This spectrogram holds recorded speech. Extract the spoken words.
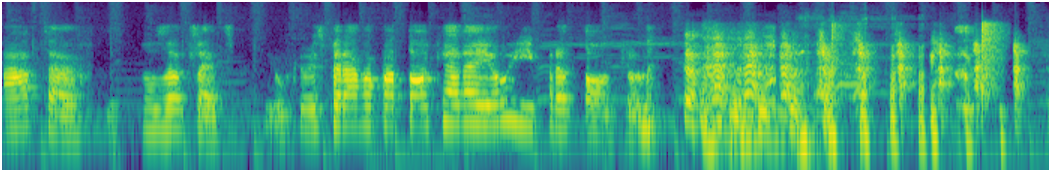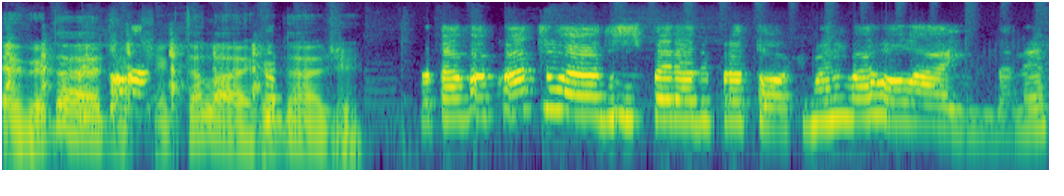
Ah, tá. Dos atletas. O que eu esperava pra Tóquio era eu ir pra Tóquio, né? É verdade, tinha que estar lá, é verdade. Eu tava há quatro anos esperando ir pra Tóquio, mas não vai rolar ainda, né?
